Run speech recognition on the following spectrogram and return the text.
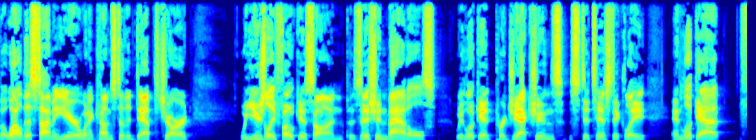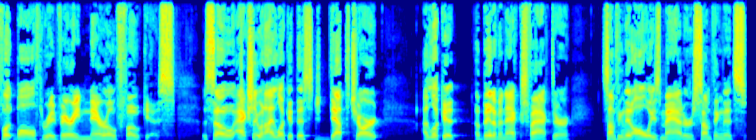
But while this time of year, when it comes to the depth chart, we usually focus on position battles, we look at projections statistically, and look at football through a very narrow focus. So, actually, when I look at this depth chart, I look at a bit of an X factor, something that always matters, something that's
